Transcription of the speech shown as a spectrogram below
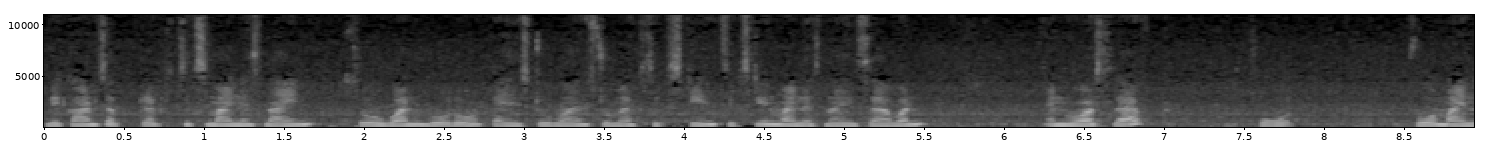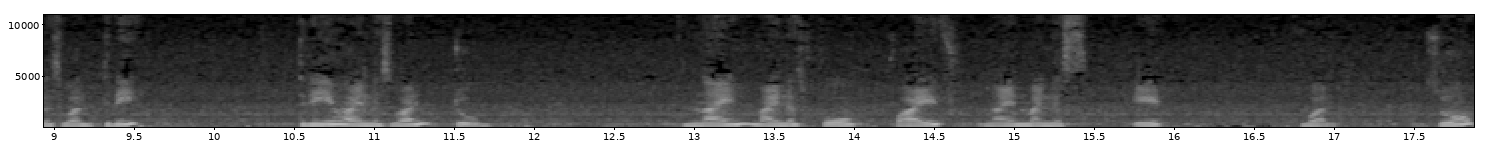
we can't subtract 6 minus 9 so 1 borrow tends to 1 to make 16 16 minus 9 7 and what's left? 4 4 minus 1 3 3 minus 1 2 9 minus 4 5 9 minus 8 1 so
